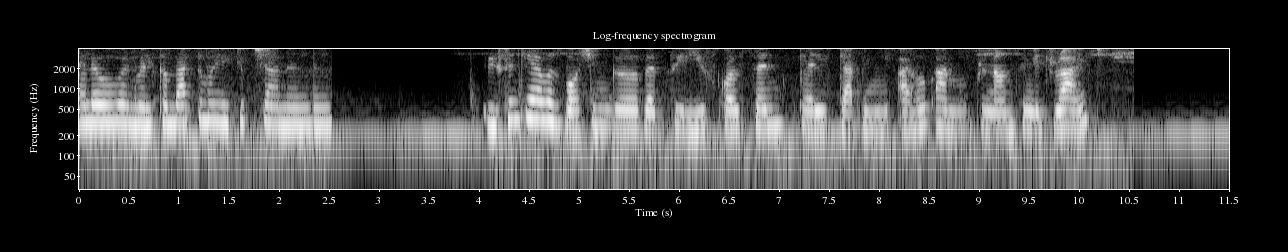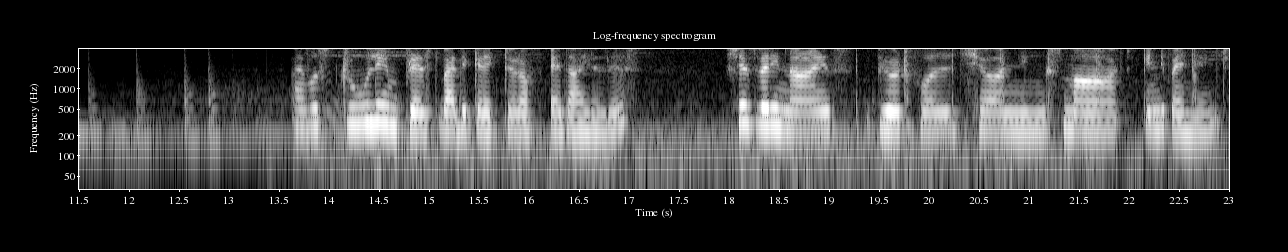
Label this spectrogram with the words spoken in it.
Hello and welcome back to my YouTube channel. Recently, I was watching a web series called Sen Çal Kapımı. I hope I'm pronouncing it right. I was truly impressed by the character of Eda Yildiz. She is very nice, beautiful, charming, smart, independent.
